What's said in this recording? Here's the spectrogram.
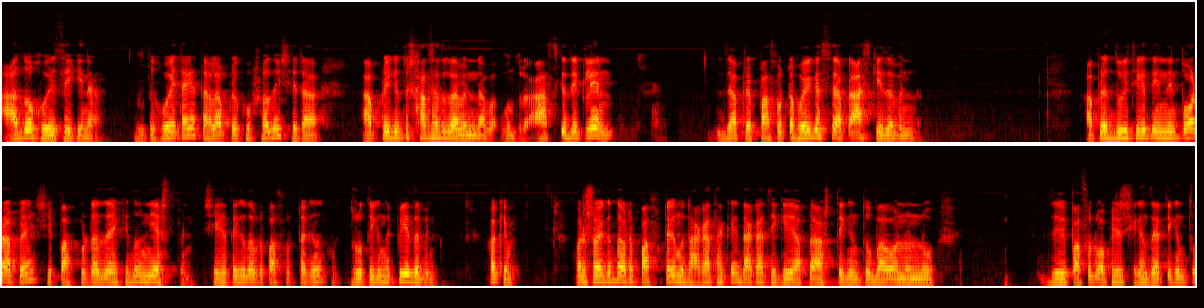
আদৌ হয়েছে কিনা। যদি হয়ে থাকে তাহলে আপনি খুব সহজেই সেটা আপনি কিন্তু সাথে সাথে যাবেন না বন্ধুরা। আজকে দেখলেন যে আপনার পাসপোর্টটা হয়ে গেছে, আপনি আজকেই যাবেন না। আপনি দুই থেকে তিন দিন পর আপনি সেই পাসপোর্টটা যায় কিন্তু নিয়ে আসবেন। সেক্ষেত্রে কিন্তু আপনার পাসপোর্টটা কিন্তু খুব দ্রুত কিন্তু পেয়ে যাবেন। ওকে অনেক সময় কিন্তু আপনার পাসপোর্টটা কিন্তু ঢাকা থাকে। ঢাকা থেকে আপনার আসতে কিন্তু বা অন্যান্য যে পাসপোর্ট অফিসে সেখানে যাইতে কিন্তু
